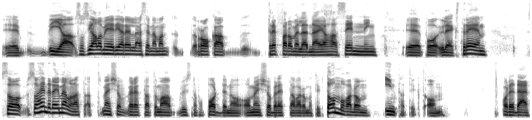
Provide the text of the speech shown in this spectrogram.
eh, via sociala medier eller sen när man råkar träffa dem eller när jag har sändning eh, på Yle Extrem. Så, så händer det emellan att, att människor berättar att de har lyssnat på podden och, och människor berättar vad de har tyckt om och vad de inte har tyckt om. Och det där,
